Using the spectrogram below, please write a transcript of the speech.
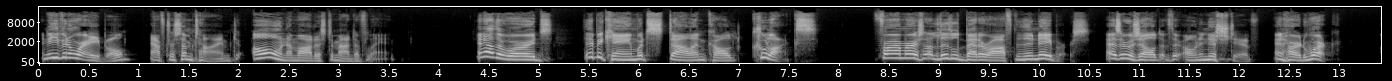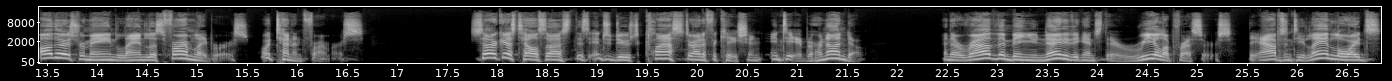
and even were able, after some time, to own a modest amount of land. In other words, they became what Stalin called kulaks, farmers a little better off than their neighbors as a result of their own initiative and hard work. Others remained landless farm laborers or tenant farmers. Cercas tells us this introduced class stratification into Iba Hernando, and that rather than being united against their real oppressors, the absentee landlords,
